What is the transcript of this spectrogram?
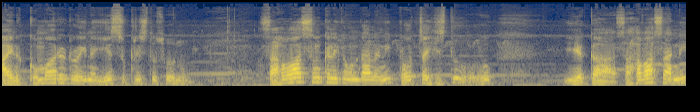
ఆయన కుమారుడు అయిన యేసుక్రీస్తుతోనూ సహవాసం కలిగి ఉండాలని ప్రోత్సహిస్తూ ఈ యొక్క సహవాసాన్ని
